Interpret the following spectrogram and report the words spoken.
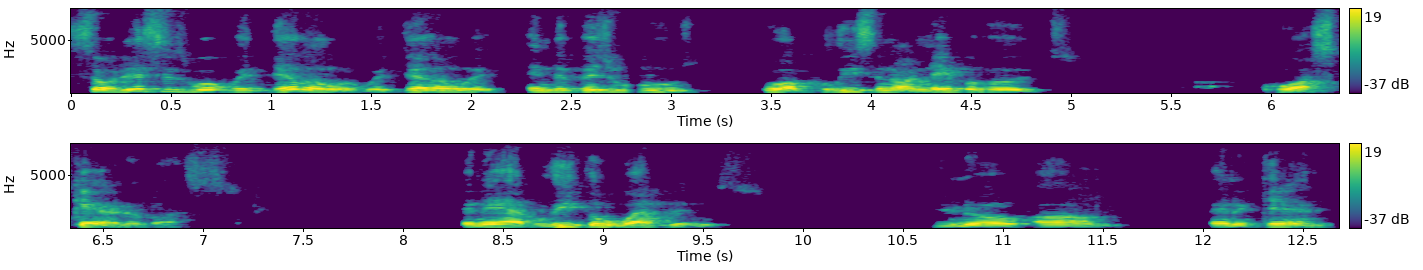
So this is what we're dealing with. We're dealing with individuals who are policing our neighborhoods who are scared of us. And they have lethal weapons, you know. Um, and again,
